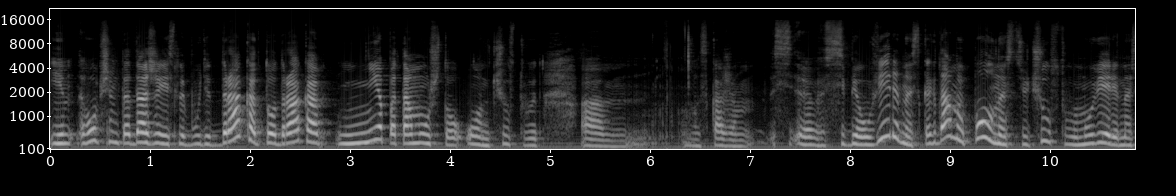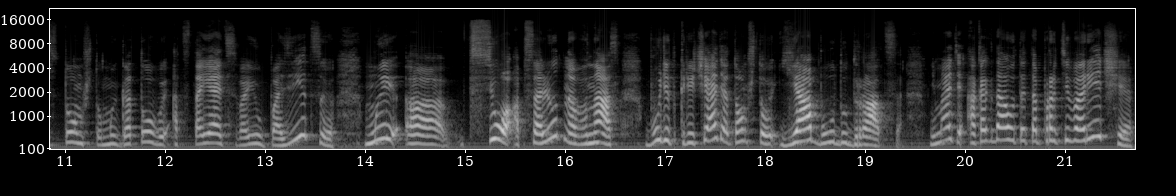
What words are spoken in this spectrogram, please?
И, в общем-то, даже если будет драка, то драка не потому, что он чувствует скажем, э, в себе уверенность, когда мы полностью чувствуем уверенность в том, что мы готовы отстоять свою позицию, мы а, все абсолютно в нас будет кричать о том, что я буду драться, понимаете? А когда вот это противоречие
